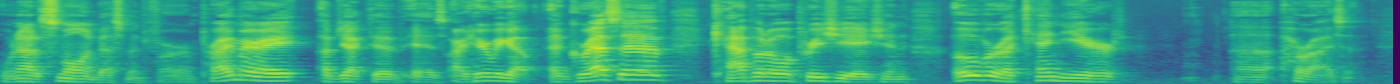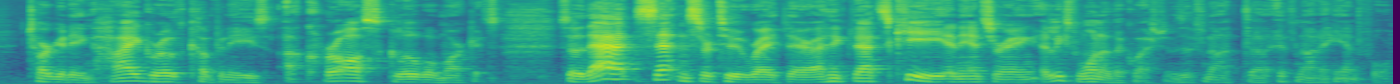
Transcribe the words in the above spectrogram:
we're not a small investment firm. Primary objective is all right. Here we go. Aggressive capital appreciation over a ten-year uh, horizon, targeting high growth companies across global markets. So that sentence or two right there, I think that's key in answering at least one of the questions, if not uh, if not a handful.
